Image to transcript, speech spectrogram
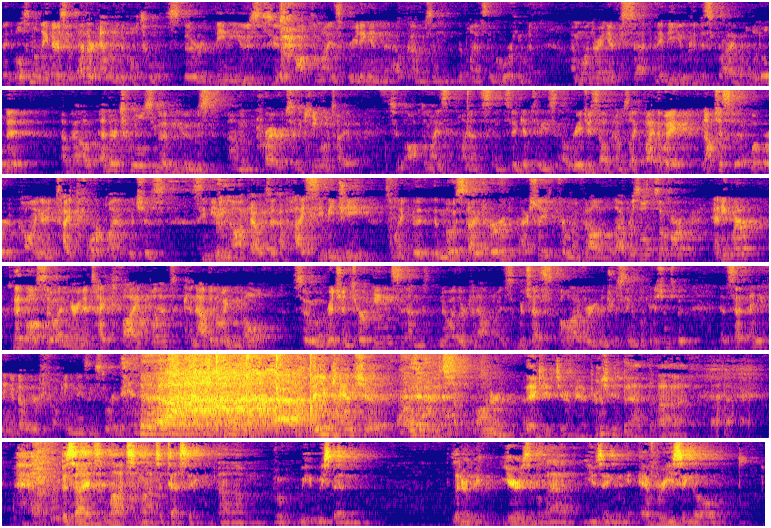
But ultimately, there's other analytical tools that are being used to optimize breeding and the outcomes in the plants that we're working with. I'm wondering if Seth, maybe you could describe a little bit about other tools you have used um, prior to the chemotype to optimize the plants and to get to these outrageous outcomes. Like, by the way, not just what we're calling a type 4 plant, which is CBD knockouts that have high CBG, and like the, the most I've heard actually from a valid lab result so far anywhere, but also I'm hearing a type 5 plant, cannabinoid null, so rich in terpenes and no other cannabinoids, which has a lot of very interesting implications. But Seth, anything about your fucking amazing story that you can share? It's honoring. Thank you, Jeremy. I appreciate that. Uh, besides lots and lots of testing, um, we, we spend literally years in the lab using every single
